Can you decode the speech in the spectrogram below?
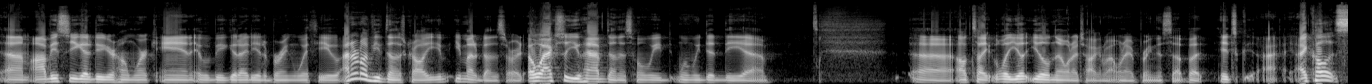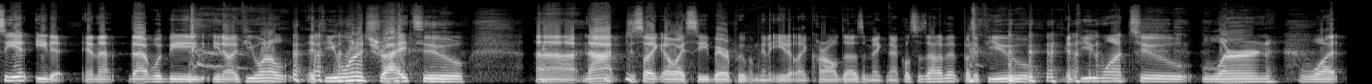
Um, obviously, you got to do your homework, and it would be a good idea to bring with you. I don't know if you've done this, Carl. You, you might have done this already. Oh, actually, you have done this when we when we did the. Uh, uh, I'll tell you. Well, you'll you'll know what I'm talking about when I bring this up. But it's I, I call it see it, eat it, and that that would be you know if you want to if you want to try to uh, not just like oh I see bear poop I'm going to eat it like Carl does and make necklaces out of it. But if you if you want to learn what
